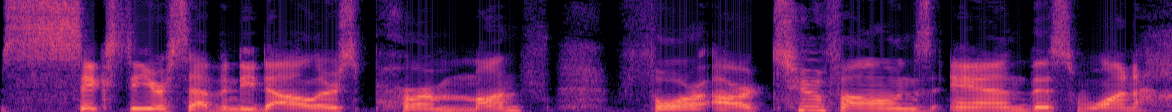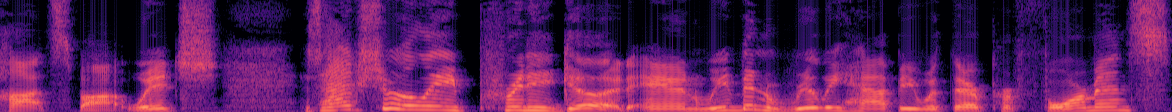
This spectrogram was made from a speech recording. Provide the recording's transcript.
60 or $70 per month for our two phones and this one hotspot, which is actually pretty good. And we've been really happy with their performance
